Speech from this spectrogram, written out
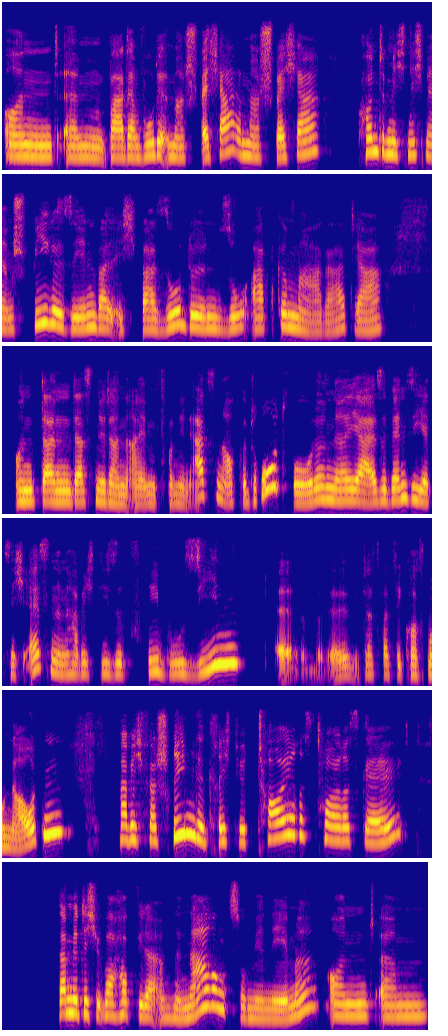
und ähm, war dann wurde immer schwächer, immer schwächer, konnte mich nicht mehr im Spiegel sehen, weil ich war so dünn, so abgemagert, ja. Und dann, dass mir dann einem von den Ärzten auch gedroht wurde, ne, ja, also wenn Sie jetzt nicht essen, dann habe ich diese Fribusin äh, äh, das, was die Kosmonauten, habe ich verschrieben gekriegt für teures, teures Geld, damit ich überhaupt wieder irgendeine Nahrung zu mir nehme. Und, ähm,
